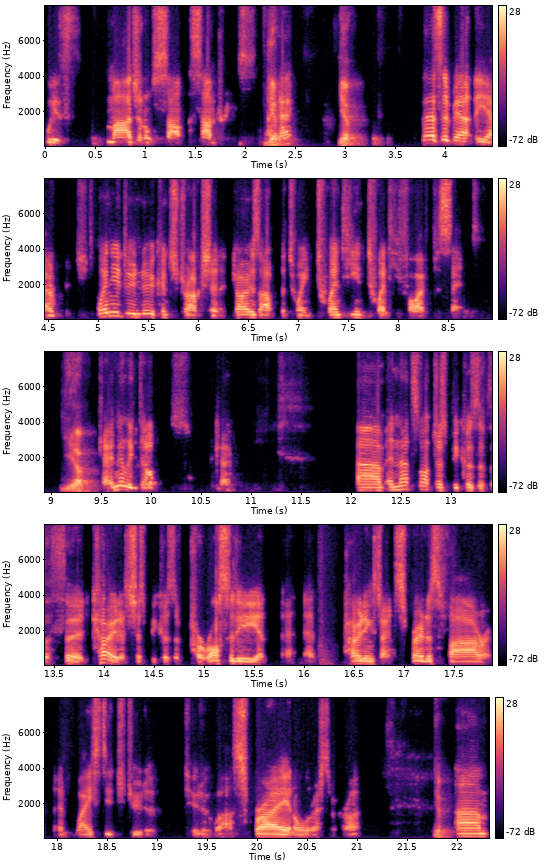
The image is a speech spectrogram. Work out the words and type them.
with marginal sundries. Okay? Yep. Yep. That's about the average. When you do new construction, it goes up between twenty and twenty five percent. Yep. Okay, nearly doubles. Okay. Um, and that's not just because of the third coat, it's just because of porosity and, and, and coatings don't spread as far and, and wastage due to due to uh, spray and all the rest of it, right? Yep. Um,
